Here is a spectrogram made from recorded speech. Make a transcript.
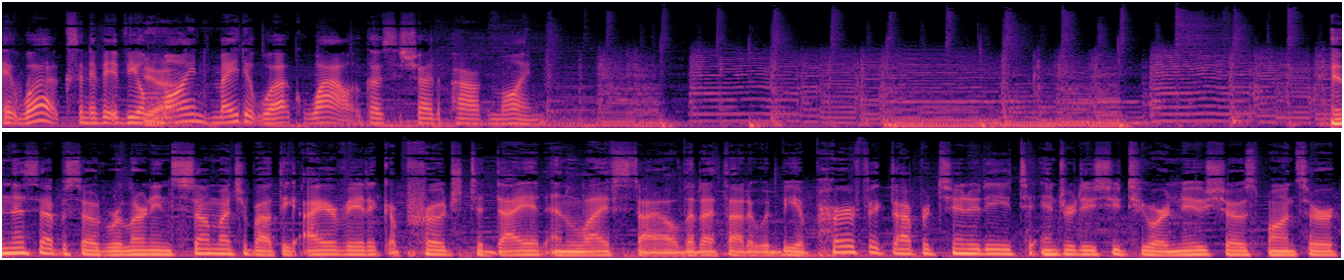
it works. And if, if your Yeah. mind made it work, wow, it goes to show the power of the mind. In this episode, we're learning so much about the Ayurvedic approach to diet and lifestyle that I thought it would be a perfect opportunity to introduce you to our new show sponsor,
